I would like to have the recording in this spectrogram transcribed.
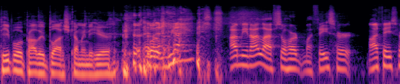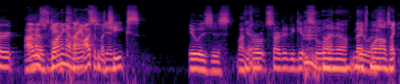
People would probably blush coming to here. but we. I mean, I laughed so hard my face hurt. my face hurt. I, I, was, getting running out of oxygen. in my cheeks. It was just my Yeah. throat started to get sore. I know. Next it one, I was, was like,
